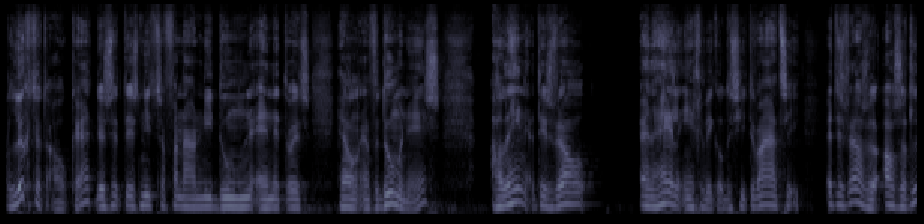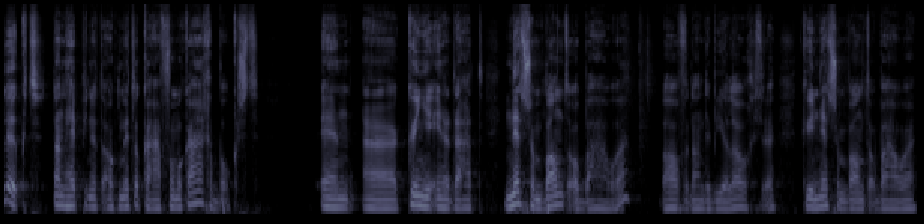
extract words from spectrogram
lukt het ook. Hè? Dus het is niet zo van nou niet doen en het is hel en verdoemenis. Alleen het is wel een hele ingewikkelde situatie. Het is wel zo, als het lukt, dan heb je het ook met elkaar voor elkaar gebokst. En uh, kun je inderdaad net zo'n band opbouwen, behalve dan de biologische, kun je net zo'n band opbouwen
